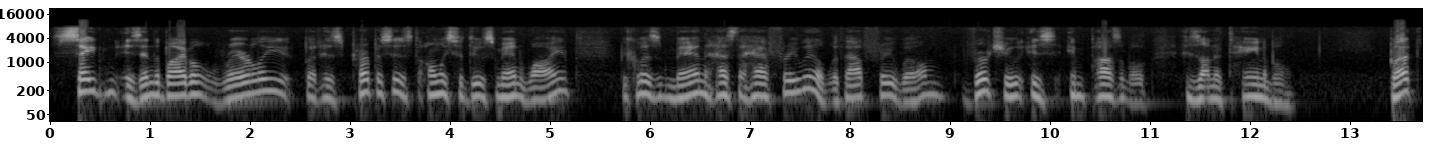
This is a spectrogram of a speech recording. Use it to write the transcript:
Satan is in the Bible rarely, but his purpose is to only seduce man. Why? Because man has to have free will. Without free will, virtue is impossible, is unattainable. But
